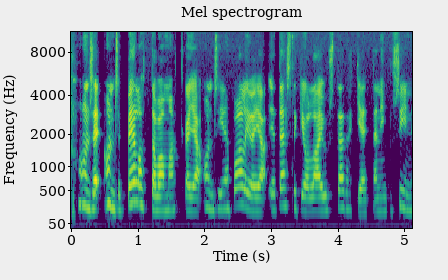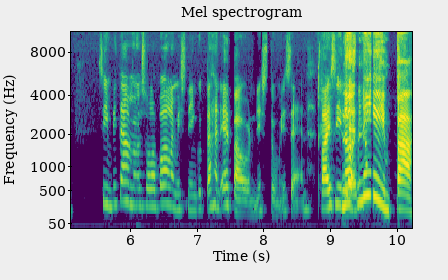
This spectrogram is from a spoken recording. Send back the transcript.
on se, on se pelottava matka ja on siinä paljon ja, ja tästäkin ollaan just tätäkin, että niin kuin siinä, siinä pitää myös olla valmis niin kuin tähän epäonnistumiseen. Tai sille, no että, niinpä,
